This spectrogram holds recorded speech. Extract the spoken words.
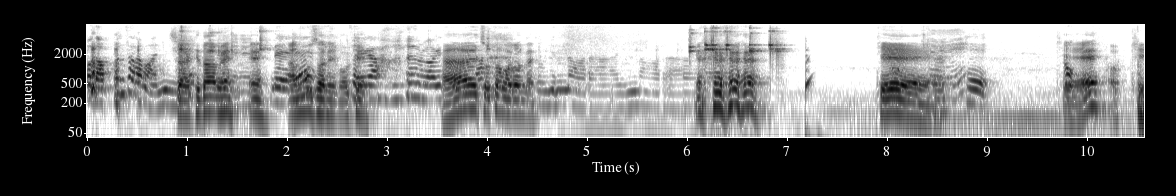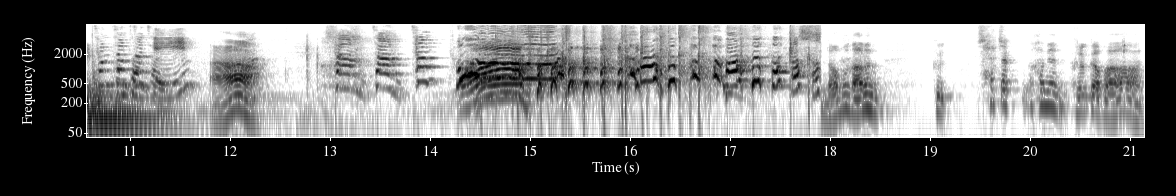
어, 나쁜 사람 아닌데. 자, 그 다음에 네. 예, 네. 안무사님, 오케이. 제가 하도록 하겠습니다. 아, 좋다 말았네. 또 인나와라, 인나와라. 개, 네. 개. 개, 오케이. 참참참 게임. 아, 참, 참, 참. 너무 나는 그 살짝 하면 그럴까 봐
